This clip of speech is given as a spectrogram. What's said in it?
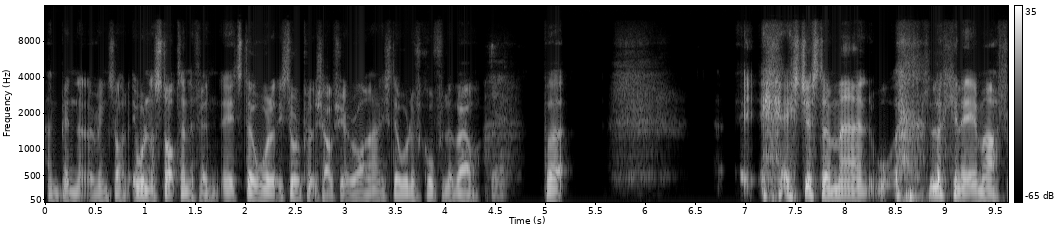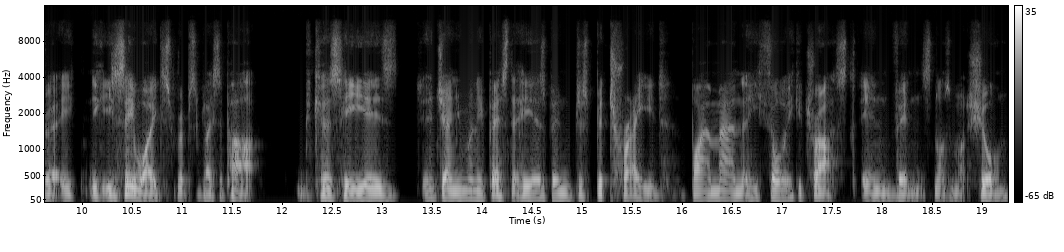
and been at the ringside. It wouldn't have stopped anything. It still would. He still would have put the sharpshooter on, and he still would have called for the bell. Yeah. But it, it's just a man looking at him after it. He, you can see why he just rips the place apart because he is genuinely pissed that he has been just betrayed by a man that he thought he could trust in Vince, not so much Shawn.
